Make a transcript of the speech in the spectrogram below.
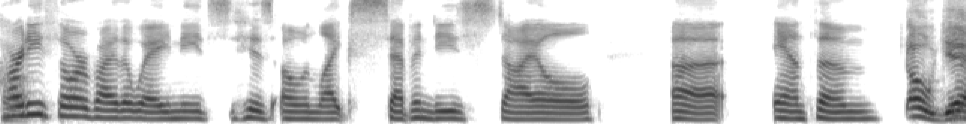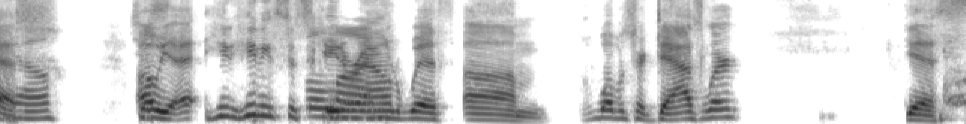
Party Thor, by the way, needs his own like 70s style uh anthem. Oh you yes. know? oh yeah. He he needs to skate on. around with um what was her Dazzler? Yes,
